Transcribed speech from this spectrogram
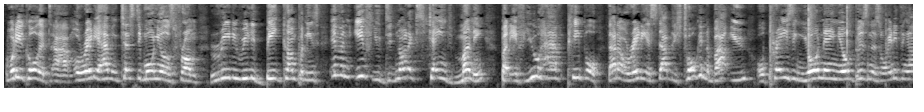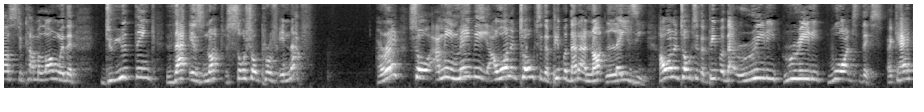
what do you call it? Um, already having testimonials from really, really big companies, even if you did not exchange money, but if you have people that are already established talking about you or praising your name, your business, or anything else to come along with it, do you think that is not social proof enough? All right. So, I mean, maybe I want to talk to the people that are not lazy. I want to talk to the people that really, really want this. Okay.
